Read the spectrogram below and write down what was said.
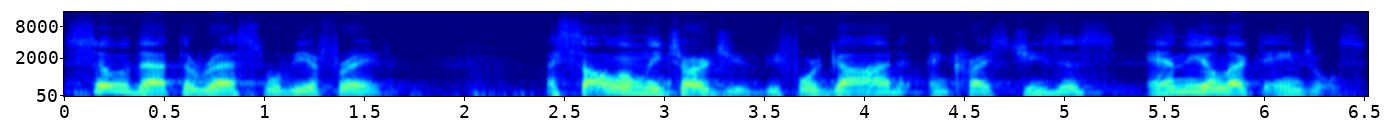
so that the rest will be afraid. I solemnly charge you before God and Christ Jesus and the elect angels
